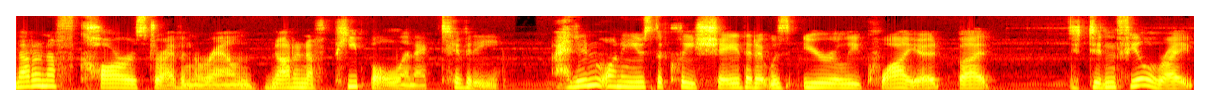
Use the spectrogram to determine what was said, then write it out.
Not enough cars driving around, not enough people and activity. I didn't want to use the cliche that it was eerily quiet, but it didn't feel right.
